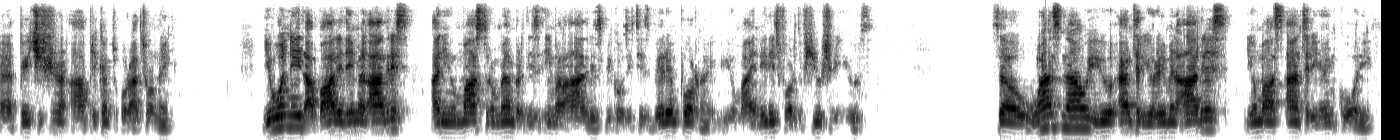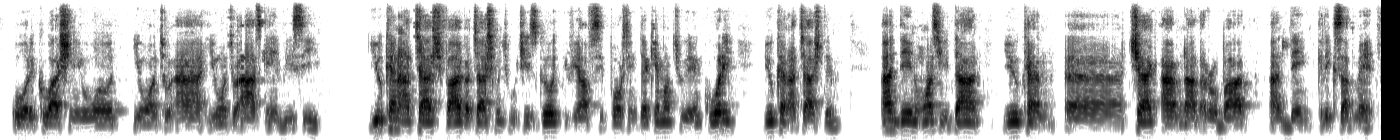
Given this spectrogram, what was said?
Uh, petitioner, applicant, or attorney. You will need a valid email address and you must remember this email address because it is very important. You might need it for the future use. So once now you enter your email address, you must enter your inquiry or a question you want you want to uh, you want to ask NVC. You can attach five attachments, which is good if you have supporting documents to your inquiry. You can attach them, and then once you're done, you can uh, check I'm not a robot, and then click submit.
